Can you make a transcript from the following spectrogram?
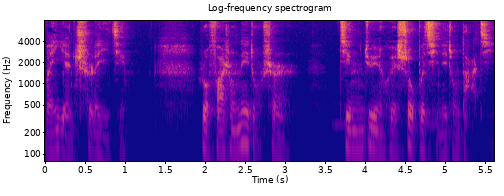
闻言吃了一惊。若发生那种事儿，京俊会受不起那种打击。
